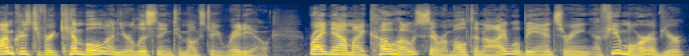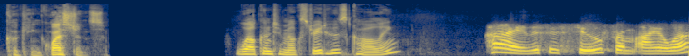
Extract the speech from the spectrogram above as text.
I'm Christopher Kimball, and you're listening to Milk Street Radio. Right now, my co host, Sara Moulton, and I will be answering a few more of your cooking questions. Welcome to Milk Street. Who's calling? Hi, this is Sue from Iowa.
